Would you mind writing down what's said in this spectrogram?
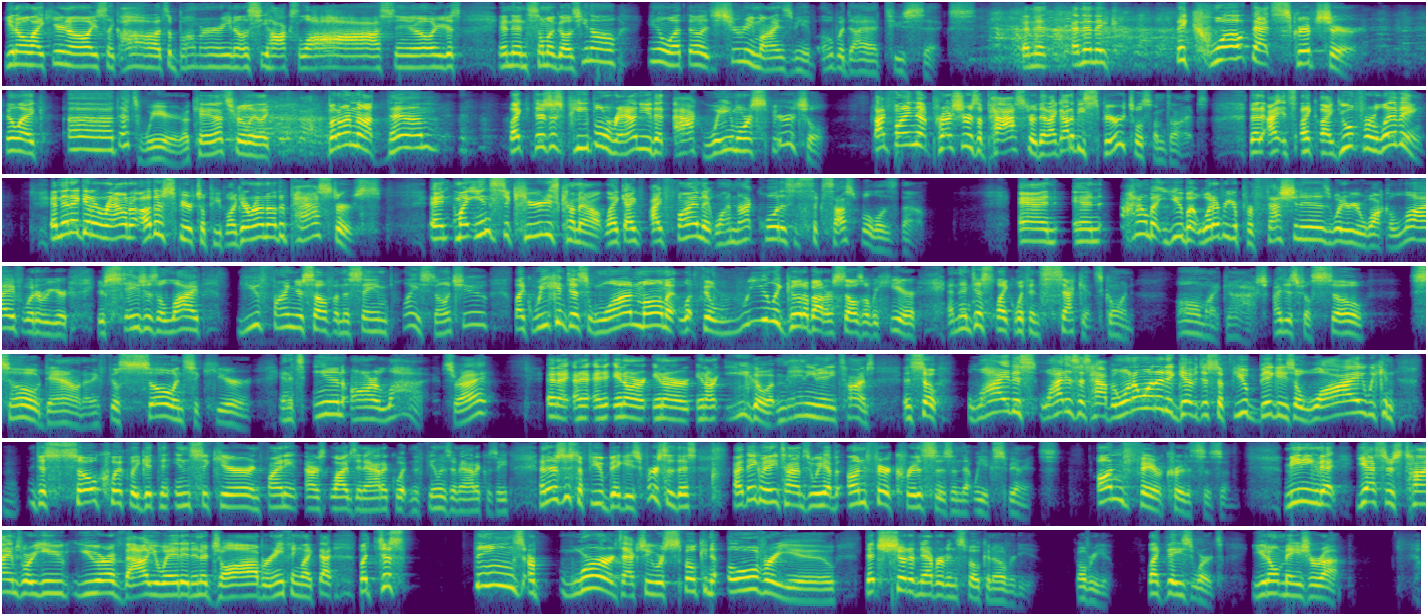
You know, like you know, it's like, oh, it's a bummer. You know, the Seahawks lost. You know, and you just, and then someone goes, you know, you know what though? It sure reminds me of Obadiah two six, and then and then they they quote that scripture. They're like, uh, that's weird. Okay, that's really like, but I'm not them. Like, there's just people around you that act way more spiritual. I find that pressure as a pastor that I got to be spiritual sometimes. That I, it's like I do it for a living. And then I get around other spiritual people, I get around other pastors. And my insecurities come out. Like I, I find that, well, I'm not quote as successful as them. And and I don't know about you, but whatever your profession is, whatever your walk of life, whatever your, your stages of life, you find yourself in the same place, don't you? Like we can just one moment feel really good about ourselves over here, and then just like within seconds going, oh my gosh, I just feel so, so down, and I feel so insecure. And it's in our lives, right? And, I, and in our in our in our ego at many many times. And so why this why does this happen? What I wanted to give just a few biggies of why we can just so quickly get to insecure and finding our lives inadequate and the feelings of inadequacy. And there's just a few biggies. First is this I think many times we have unfair criticism that we experience. Unfair criticism. Meaning that, yes, there's times where you, you are evaluated in a job or anything like that, but just things or words actually were spoken over you that should have never been spoken over to you, over you. Like these words. You don't measure up.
